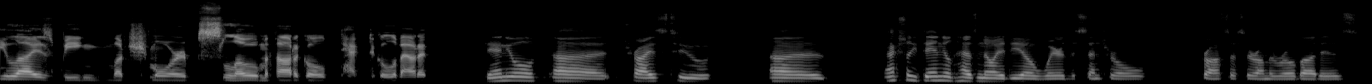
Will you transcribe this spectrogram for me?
Eli is being much more slow, methodical, tactical about it. Daniel uh, tries to. Uh, actually, Daniel has no idea where the central processor on the robot is,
